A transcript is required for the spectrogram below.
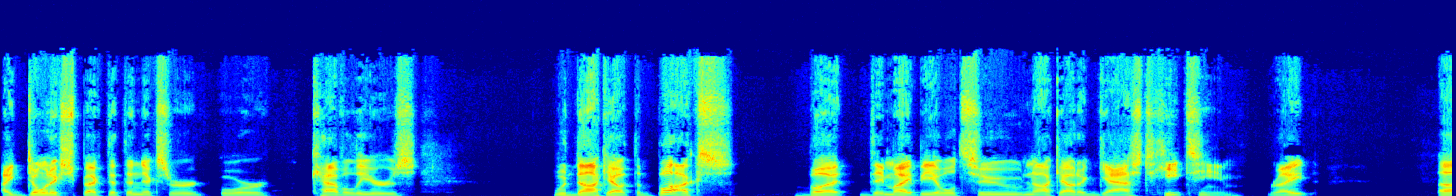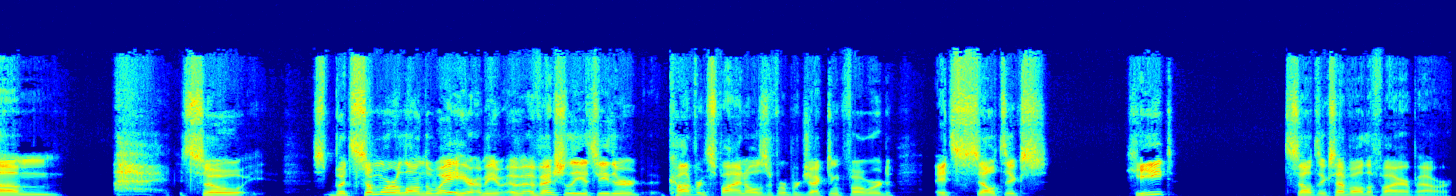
I don't expect that the Knicks or or Cavaliers would knock out the Bucks, but they might be able to knock out a gassed Heat team, right? Um, so, but somewhere along the way here, I mean, eventually it's either conference finals if we're projecting forward. It's Celtics, Heat. Celtics have all the firepower.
